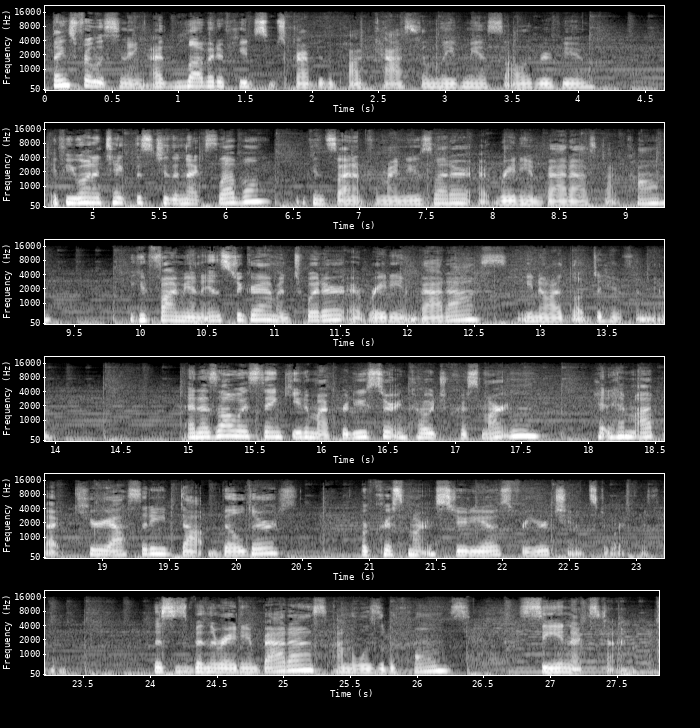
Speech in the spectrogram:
Thanks for listening. I'd love it if you'd subscribe to the podcast and leave me a solid review. If you want to take this to the next level, you can sign up for my newsletter at radiantbadass.com. You can find me on Instagram and Twitter at Radiant Badass. You know, I'd love to hear from you. And as always, thank you to my producer and coach, Chris Martin. Hit him up at curiosity.builders or Chris Martin Studios for your chance to work with him. This has been The Radiant Badass. I'm Elizabeth Holmes. See you next time.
